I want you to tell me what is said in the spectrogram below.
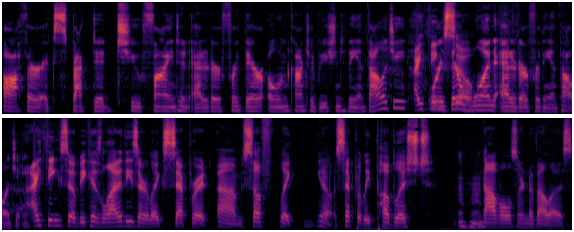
author expected to find an editor for their own contribution to the anthology? I or is there so. one editor for the anthology? i think so because a lot of these are like separate um self like you know separately published novels or novellas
